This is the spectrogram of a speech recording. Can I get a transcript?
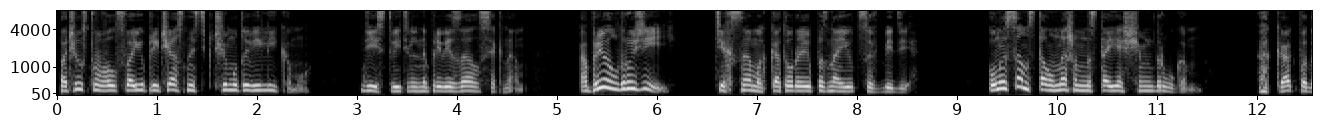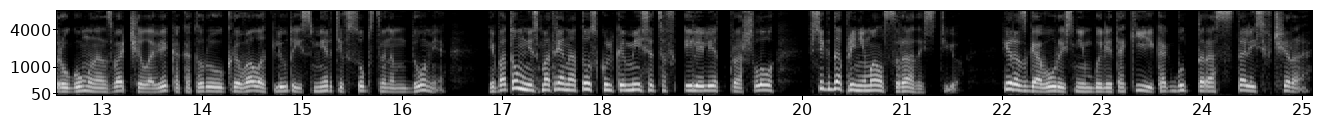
почувствовал свою причастность к чему-то великому, действительно привязался к нам, обрел друзей, тех самых, которые познаются в беде. Он и сам стал нашим настоящим другом. А как по-другому назвать человека, который укрывал от лютой смерти в собственном доме, и потом, несмотря на то, сколько месяцев или лет прошло, всегда принимал с радостью, и разговоры с ним были такие, как будто расстались вчера.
